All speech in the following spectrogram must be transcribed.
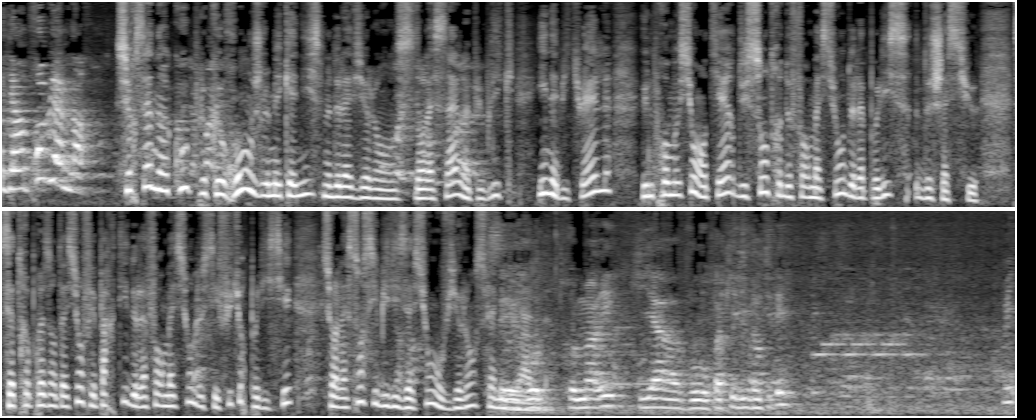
il y, a un problème là. Sur scène, un couple que ronge le mécanisme de la violence. Dans la salle, un public inhabituel, une promotion entière du centre de formation de la police de Chassieux. Cette représentation fait partie de la formation de ces futurs policiers sur la sensibilisation aux violences familiales. C'est votre mari qui a vos papiers d'identité? Oui.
